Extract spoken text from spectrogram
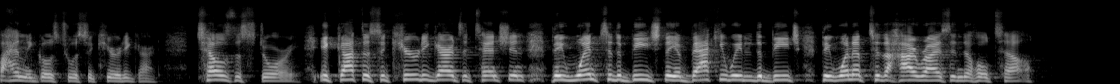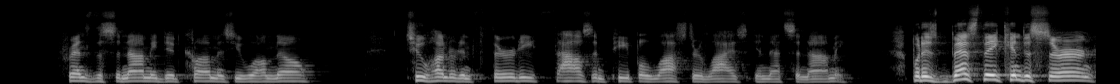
finally goes to a security guard, tells the story. It got the security guard's attention. They went to the beach, they evacuated the beach, they went up to the high rise in the hotel. Friends, the tsunami did come, as you well know. 230,000 people lost their lives in that tsunami. But as best they can discern,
